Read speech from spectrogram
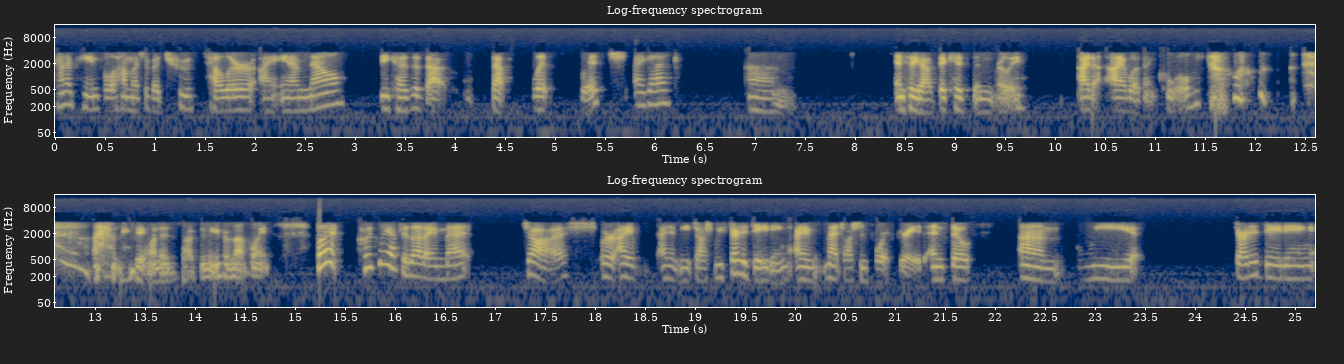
kind of painful how much of a truth teller I am now because of that, that flip switch, I guess. Um, and so, yeah, the kids didn't really, I, I wasn't cool. So I don't think they wanted to talk to me from that point. But quickly after that, I met Josh, or I, I didn't meet Josh. We started dating. I met Josh in fourth grade. And so um, we started dating.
